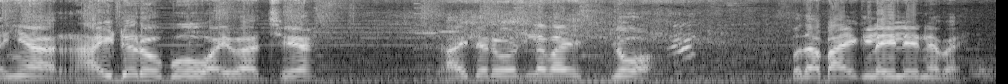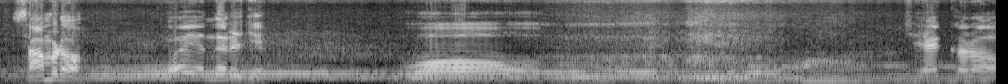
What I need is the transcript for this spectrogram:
અહીંયા રાઇડરો બહુ આવ્યા છે. રાઇડરો એટલે ભાઈ, જુઓ. બધા બાઇક લઈ લઈને ભાઈ. સાંભળો. ઓય અંદર છે વો ચેક કરો.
